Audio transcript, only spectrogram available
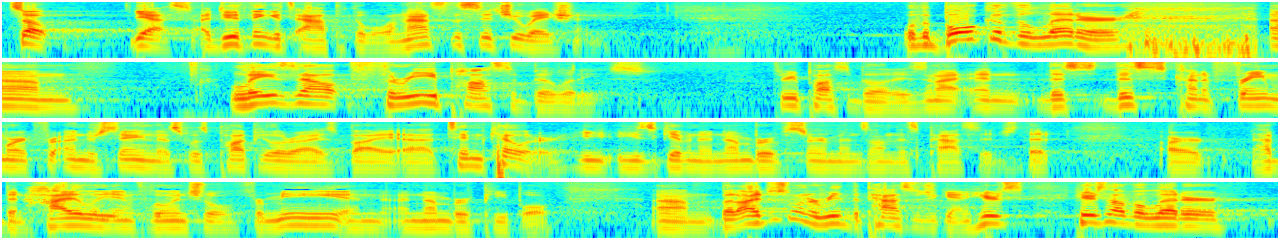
so, yes, I do think it's applicable, and that's the situation. Well, the bulk of the letter um, lays out three possibilities three possibilities. And, I, and this, this kind of framework for understanding this was popularized by uh, Tim Keller. He, he's given a number of sermons on this passage that are, have been highly influential for me and a number of people. Um, but I just want to read the passage again. Here's, here's how the letter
